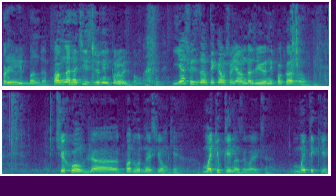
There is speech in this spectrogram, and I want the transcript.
Привіт, банда. По многочисленним просьбам. Я щось завтикав, що я вам навіть його не показував. Чехол для подводної зйомки. Матюки називаються. Матюки.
